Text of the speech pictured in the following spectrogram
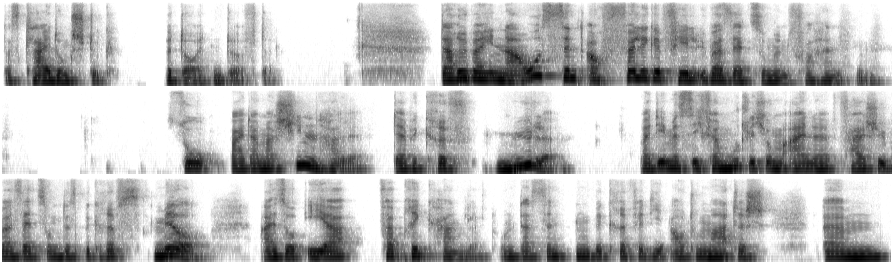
das Kleidungsstück bedeuten dürfte. Darüber hinaus sind auch völlige Fehlübersetzungen vorhanden. So bei der Maschinenhalle der Begriff Mühle, bei dem es sich vermutlich um eine falsche Übersetzung des Begriffs Mill, also eher Fabrik handelt. Und das sind Begriffe, die automatisch ähm,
